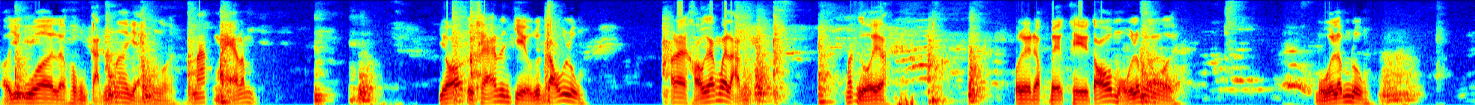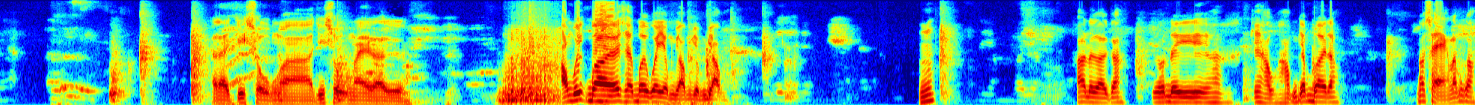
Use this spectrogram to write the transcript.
Ở dưới quê là phong cảnh nó vậy mọi người, mát mẻ lắm. Gió từ sáng đến chiều đến tối luôn. Ở đây khỏi gắn máy lạnh mắt gửi à? Con này đặc biệt thì tối mũi lắm mọi người. Mũi lắm luôn. Đây là chiếc xuồng à, chiếc xuồng này là không biết bơi sẽ bơi quay vòng vòng vòng vòng. Ừ? thôi, được rồi con nó đi, cái không không dám bơi đâu. Nó sàn lắm con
